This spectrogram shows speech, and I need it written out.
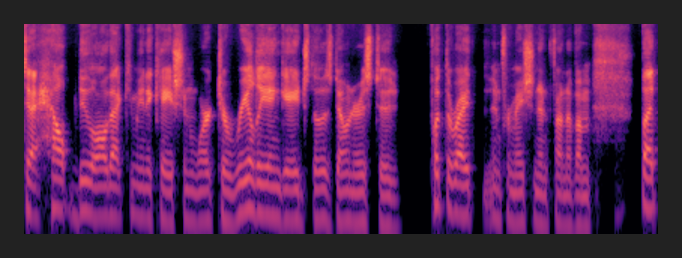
to help do all that communication work to really engage those donors to put the right information in front of them. But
